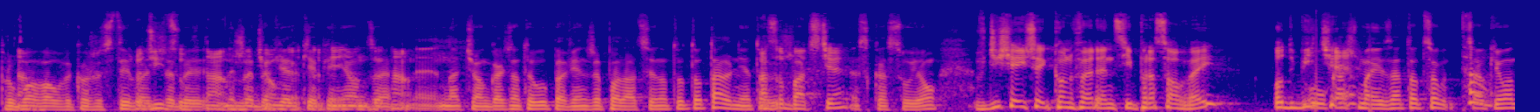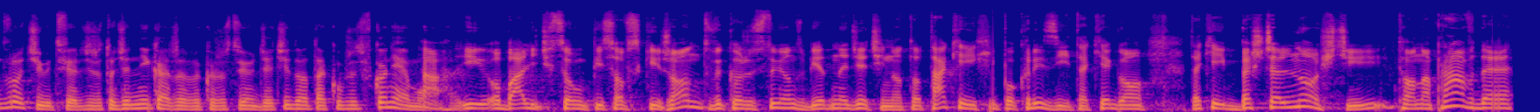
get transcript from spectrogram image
próbował wykorzystywać, Rodziców, żeby, tak, żeby wielkie pieniądze, pieniądze tak. naciągać, no to był pewien, że Polacy no to totalnie to A zobaczcie, skasują. w dzisiejszej konferencji prasowej odbicie... Łukasz Mejza to co, całkiem odwrócił i twierdzi, że to dziennikarze wykorzystują dzieci do ataku przeciwko niemu. A, i obalić chcą pisowski rząd, wykorzystując biedne dzieci. No to takiej hipokryzji, takiego, takiej bezczelności, to naprawdę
